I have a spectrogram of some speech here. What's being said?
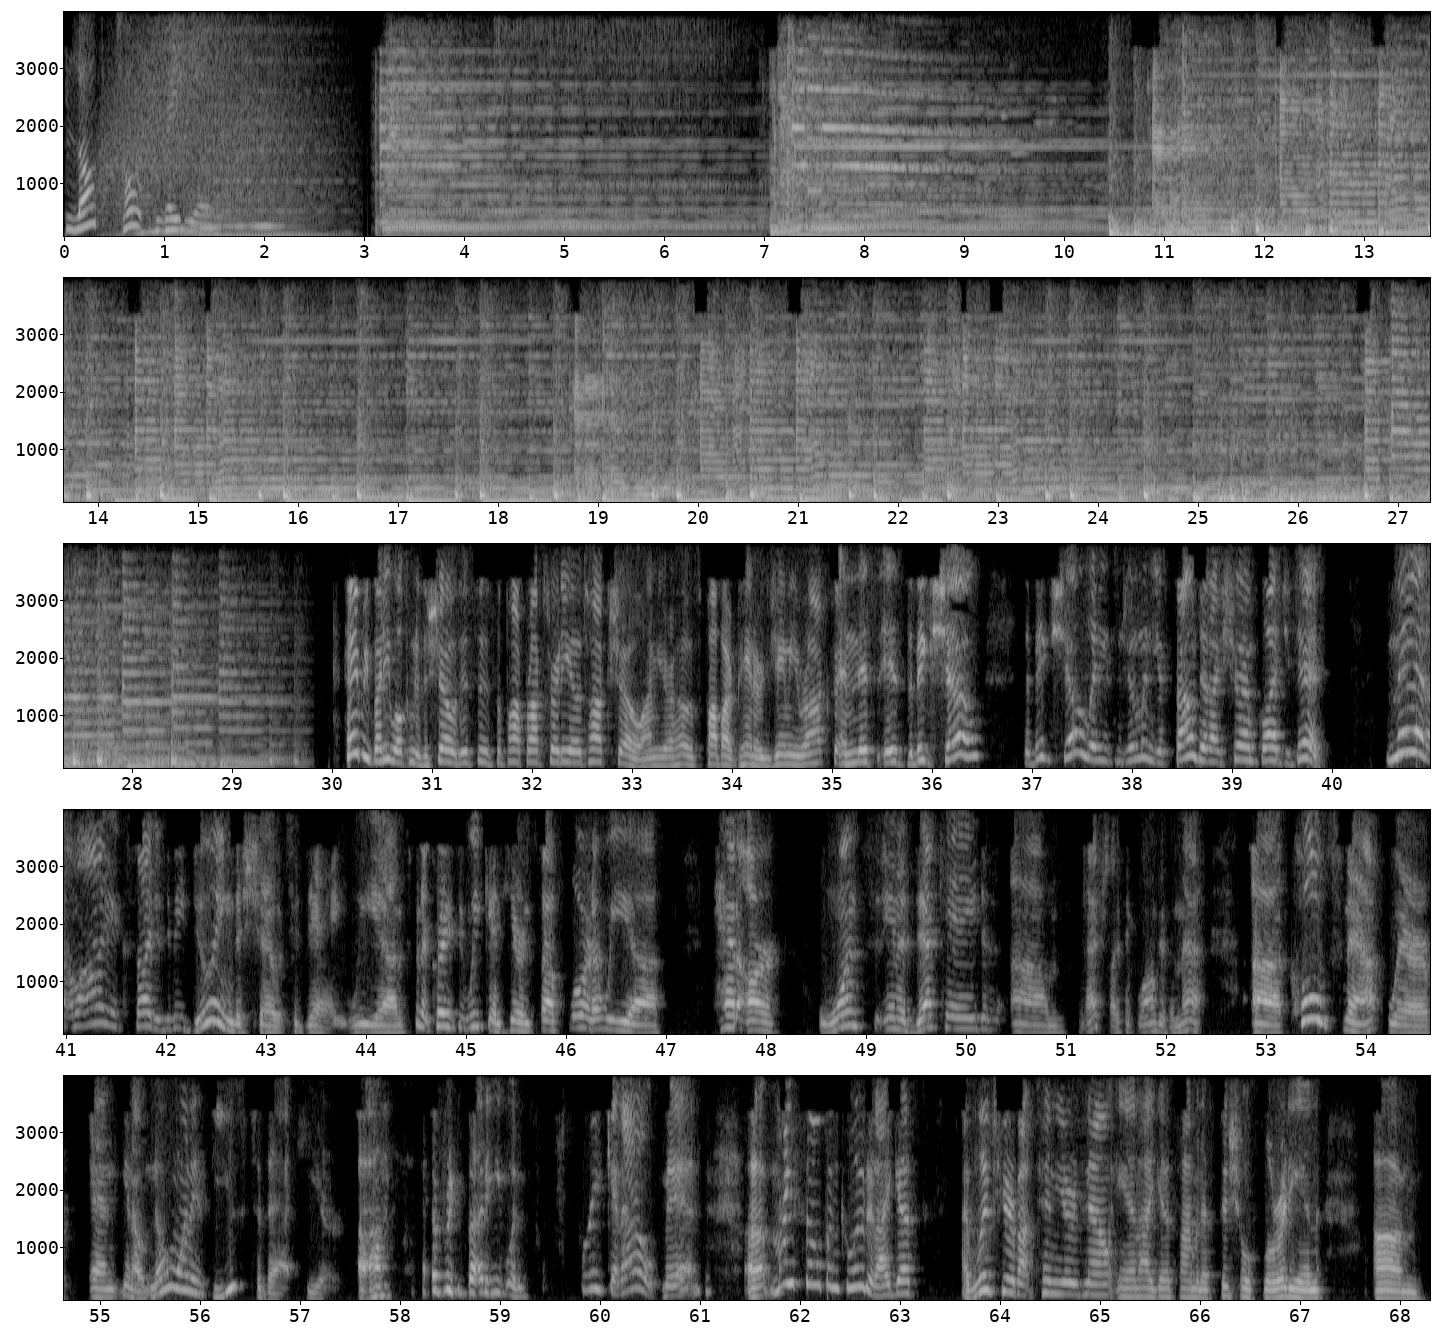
Blog Talk Radio. Everybody, welcome to the show. This is the Pop Roxx Radio Talk Show. I'm your host, pop art painter Jamie Roxx, and this is the big show. The big show, ladies and gentlemen. You found it. I sure am glad you did. Man, am I excited to be doing the show today. We uh, it's been a crazy weekend here in South Florida. We uh, had our once in a decade, um, actually I think longer than that, uh, cold snap where, and you know, no one is used to that here. Um, everybody was freaking out, man. Uh, myself included. I guess I've lived here about 10 years now, and I guess I'm an official Floridian. Um,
